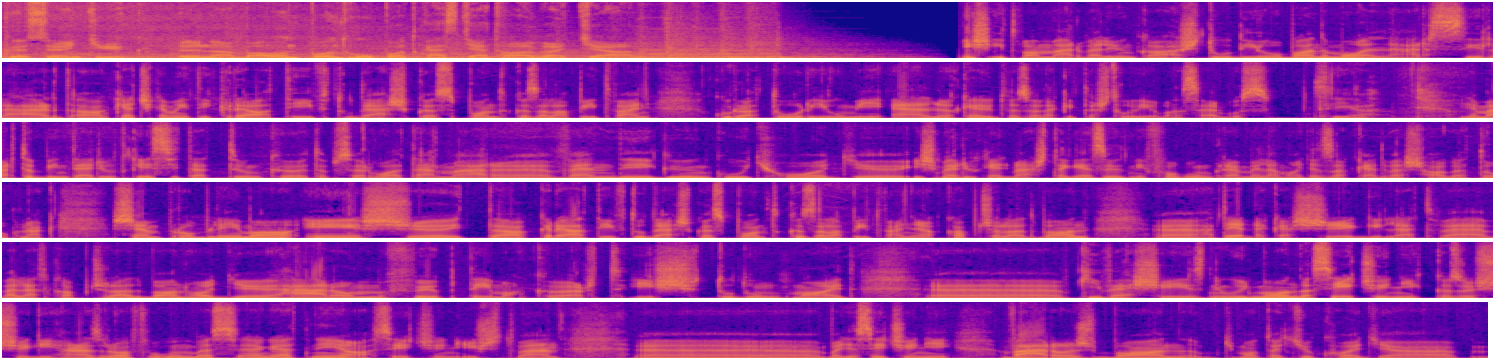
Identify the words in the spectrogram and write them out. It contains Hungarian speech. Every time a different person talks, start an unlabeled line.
Köszöntjük! Ön a baon.hu podcastját hallgatja.
És itt van már velünk a stúdióban Molnár Szilárd, a Kecskeméti Kreatív Tudásközpont közalapítvány kuratóriumi elnöke. Üdvözöllek itt a stúdióban, szervusz!
Szia!
Ugye már több interjút készítettünk, többször voltál már vendégünk, úgyhogy ismerjük egymást, tegeződni fogunk, remélem, hogy ez a kedves hallgatóknak sem probléma, és itt a Kreatív Tudásközpont közalapítványa kapcsolatban, hát érdekesség, illetve veled kapcsolatban, hogy három főbb témakört is tudunk majd kivesézni, úgymond. A Széchenyi Közösségi Házról fogunk beszélgetni, a Széchenyi István, vagy a Széchenyi városban, úgy mondhatjuk, hogy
